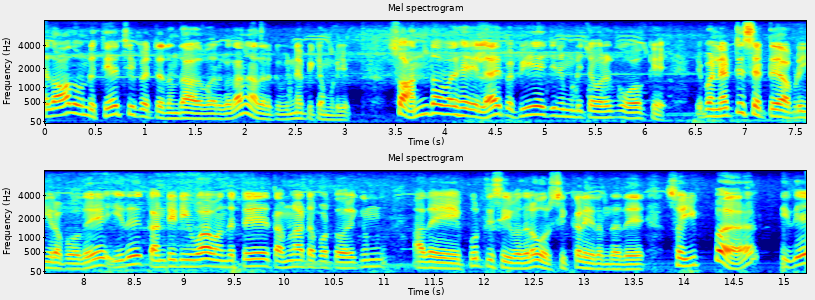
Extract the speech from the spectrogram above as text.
ஏதாவது ஒன்று தேர்ச்சி பெற்றிருந்தால் அவர்கள் தான் அதற்கு விண்ணப்பிக்க முடியும். ஸோ அந்த வகையில் இப்போ பிஹெச்டி முடித்தவர்களுக்கு ஓகே. இப்போ நெட்டு செட்டு அப்படிங்கிற போது இது கண்டினியூவாக வந்துட்டு தமிழ்நாட்டை பொறுத்த வரைக்கும் அதை பூர்த்தி செய்வதில் ஒரு சிக்கல் இருந்தது. ஸோ இப்போ இதே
